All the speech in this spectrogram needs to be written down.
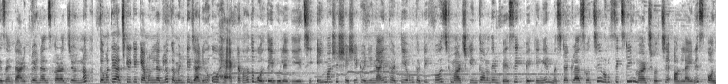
ডিজাইনটা আরেকটু এনহ্যান্স করার জন্য। তোমাদের আজকের কেক কেমন লাগল কমেন্টে জানিও। ও হ্যাঁ একটা কথা তো বলতেই ভুলে গিয়েছি। এই মাসের শেষে টোয়েন্টি নাইন থার্টি এবং থার্টি ফার্স্ট মার্চ কিন্তু আমাদের বেসিক পেকিংয়ের মাস্টার ক্লাস হচ্ছে এবং সিক্সটিন মার্চ হচ্ছে অনলাইনে স্পঞ্জ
